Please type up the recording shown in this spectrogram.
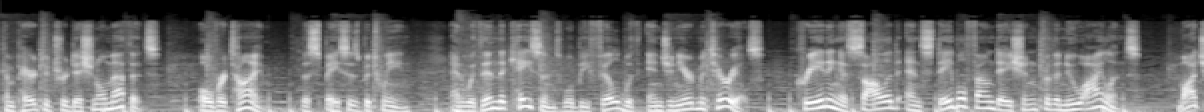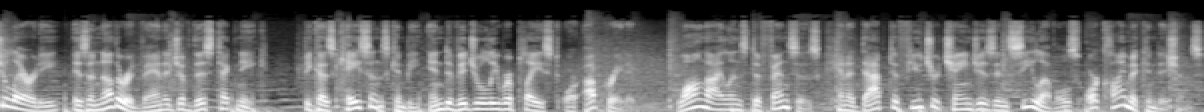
compared to traditional methods. Over time, the spaces between and within the caissons will be filled with engineered materials, creating a solid and stable foundation for the new islands. Modularity is another advantage of this technique because caissons can be individually replaced or upgraded Long Island's defenses can adapt to future changes in sea levels or climate conditions,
